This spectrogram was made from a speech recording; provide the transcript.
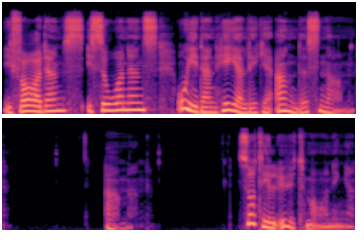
I Faderns, i Sonens och i den helige Andes namn. Amen. Så till utmaningen.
